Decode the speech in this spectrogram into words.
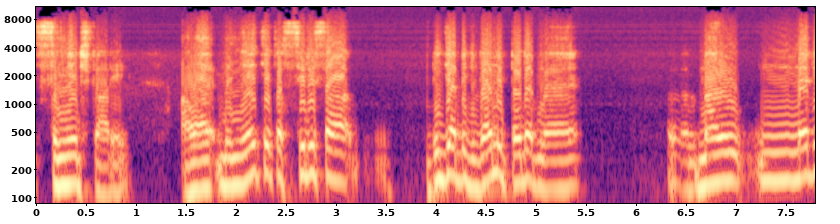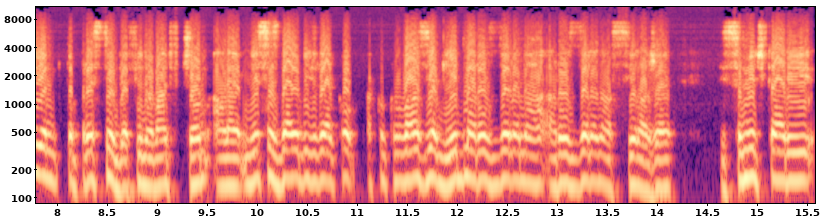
slniečkári. Ale mne tieto sily sa vidia byť veľmi podobné, majú, neviem to presne definovať v čom, ale mne sa zdajú byť ako, ako kvázi jak jedna rozdelená, rozdelená sila, že tí slnečkári e,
